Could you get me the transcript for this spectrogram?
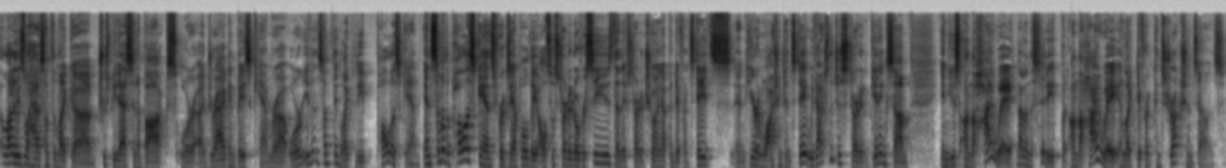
a lot of these will have something like uh, a TruSpeed S in a box or a Dragon-based camera or even something like the Poliscan. And some of the Poliscans, for example, they also started overseas, then they've started showing up in different states. And here in Washington state, we've actually just started getting some in use on the highway, not in the city, but on the highway in like different construction zones.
